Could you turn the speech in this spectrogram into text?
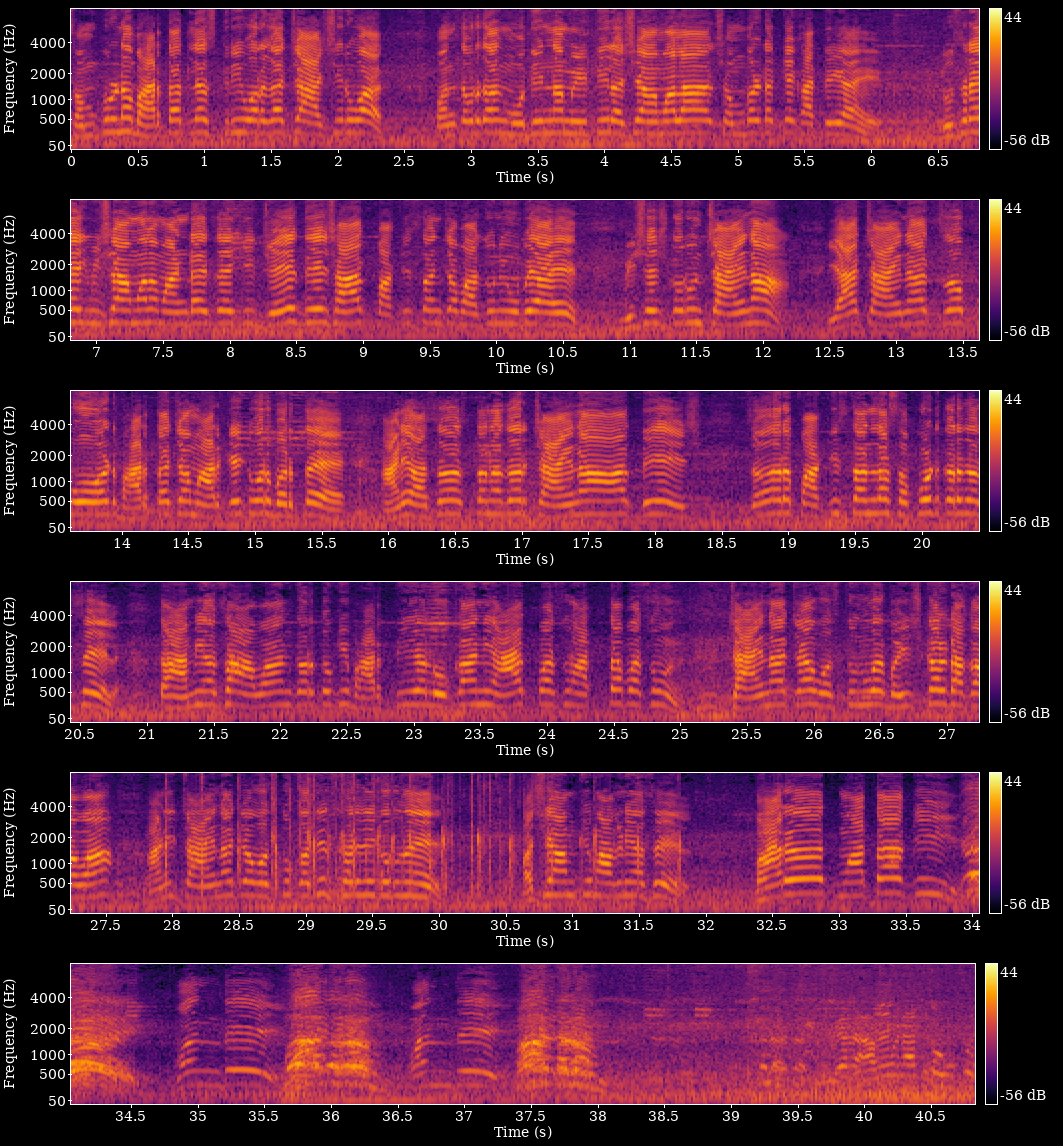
संपूर्ण भारतातल्या स्त्री वर्गाचे आशीर्वाद पंतप्रधान मोदींना मिळतील अशी आम्हाला शंभर टक्के खात्री आहे. दुसरा एक विषय आम्हाला मांडायचा आहे की जे देश आज पाकिस्तानच्या बाजूने उभे आहेत विशेष करून चायना या चायनाचं पोट भारताच्या मार्केटवर भरतं आहे आणि असं असताना जर चायना हा देश जर पाकिस्तानला सपोर्ट करत असेल तर आम्ही असं आवाहन करतो की भारतीय लोकांनी आजपासून आत्तापासून चायनाच्या वस्तूंवर बहिष्कार टाकावा आणि चायनाच्या वस्तू कधीच खरेदी करू नयेत अशी आमची मागणी असेल. भारत माता की वंदे मातरम तर आपण आता उपस्थित केली ते त्यानं वस्तू घ्यायच्या नाही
